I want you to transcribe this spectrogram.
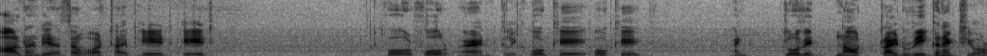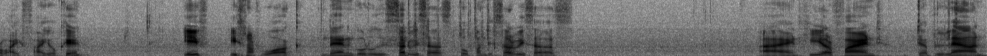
alternate server type 8844 and click ok ok and close it. Now try to reconnect your wi-fi okay? If it's not work then go to the services open the services and here find wlan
